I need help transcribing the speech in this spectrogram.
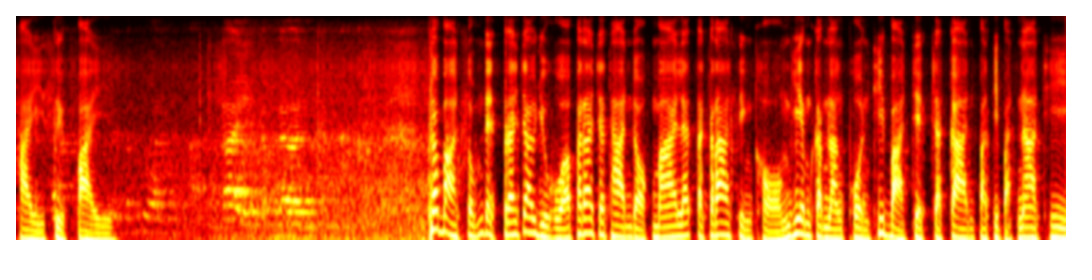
ไทยสืบไปพระบาทสมเด็จพระเจ้าอยู่หัวพระราชทานดอกไม้และตะกร้าสิ่งของเยี่ยมกำลังพลที่บาดเจ็บจากการปฏิบัติหน้าที่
